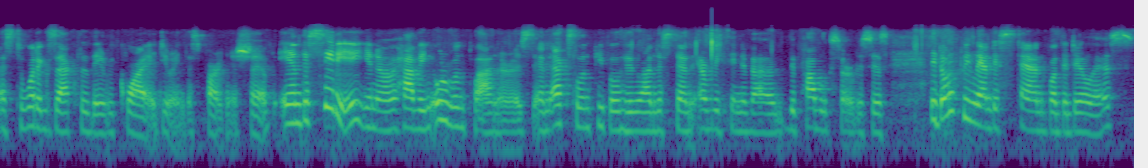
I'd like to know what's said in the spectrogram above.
as to what exactly they require during this partnership. And the city, you know, having urban planners and excellent people who understand everything about the public services, they don't really understand what the deal is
